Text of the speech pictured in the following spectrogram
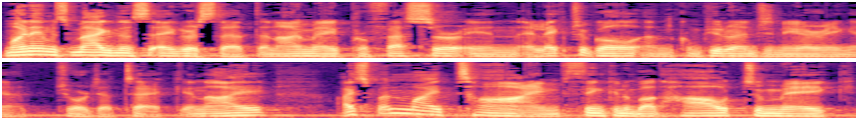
My name is Magnus Egerstedt, and I'm a professor in electrical and computer engineering at Georgia Tech. And I, I spend my time thinking about how to make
